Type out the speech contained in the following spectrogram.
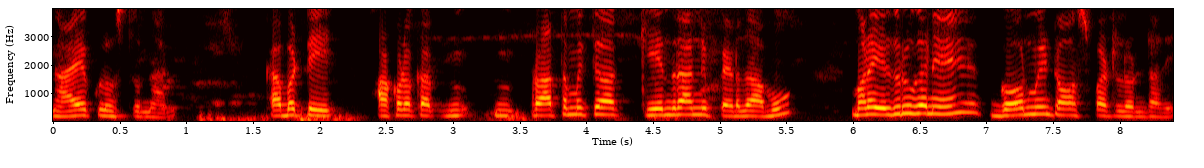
నాయకులు వస్తున్నారు. కాబట్టి అక్కడ ఒక ప్రాథమిక కేంద్రాన్ని పెడదాము. మన ఎదురుగానే గవర్నమెంట్ హాస్పిటల్ ఉంటుంది.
